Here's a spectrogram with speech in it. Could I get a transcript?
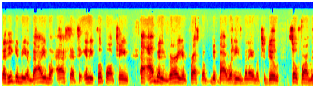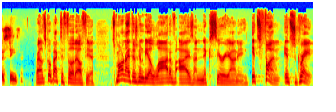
that he can be a valuable asset to any football team. I've been very impressed by, what he's been able to do so far this season. Right, let's go back to Philadelphia. Tomorrow night, there's going to be a lot of eyes on Nick Sirianni. It's fun, it's great.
